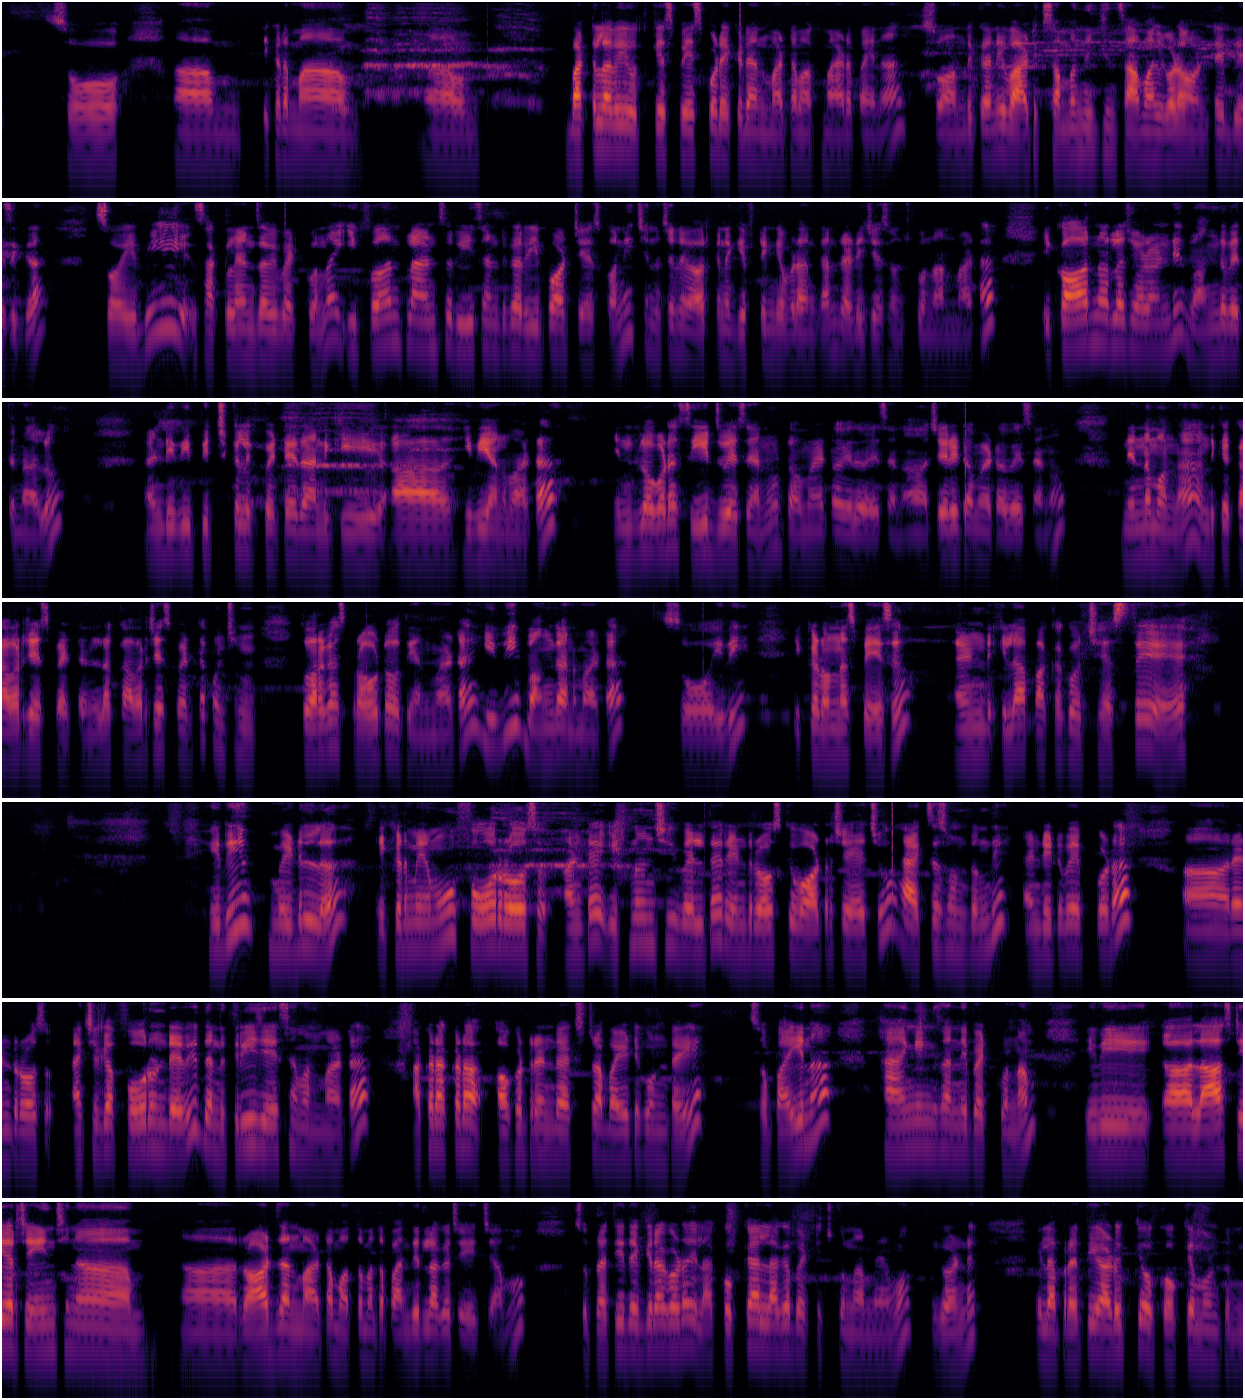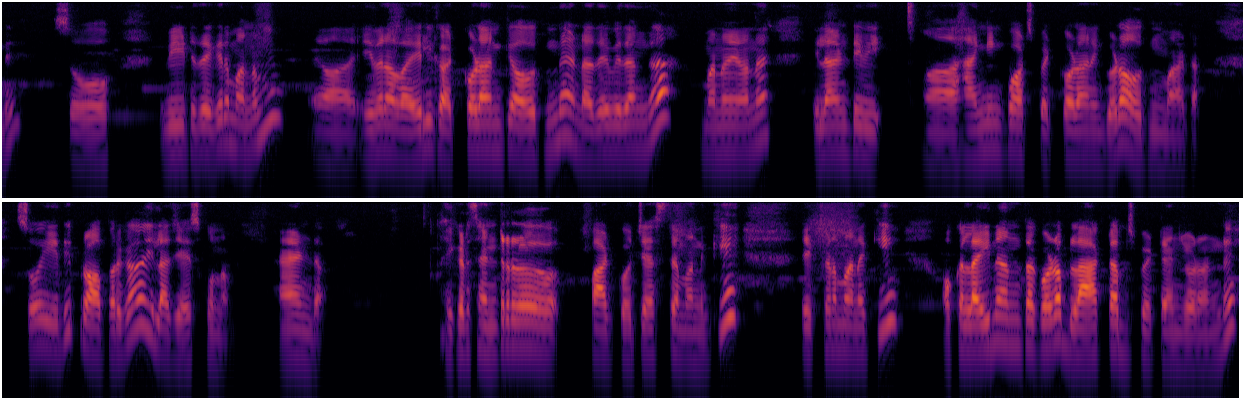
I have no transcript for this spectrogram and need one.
సో ఇక్కడ మా బట్టలు అవి ఉతికే స్పేస్ కూడా ఇక్కడే అనమాట మాకు మేడ పైన. సో అందుకని వాటికి సంబంధించిన సామాన్లు కూడా ఉంటాయి బేసిక్గా. సో ఇది సక్లెంట్స్ అవి పెట్టుకున్నా. ఈ ఫర్న్ ప్లాంట్స్ రీసెంట్గా రీపాట్ చేసుకొని చిన్న చిన్న ఎవరికైనా గిఫ్టింగ్ ఇవ్వడానికి రెడీ చేసి ఉంచుకున్నాను అనమాట ఈ కార్నర్లో చూడండి వంగ విత్తనాలు. అండ్ ఇవి పిచ్చుకలకు పెట్టేదానికి ఆ, ఇవి అన్నమాట. ఇందులో కూడా సీడ్స్ వేసాను. టొమాటో ఏదో వేసాను. చెరీ టొమాటో వేసాను. నిన్న మొన్న అందుకే కవర్ చేసి పెట్టాను ఇలా కవర్ చేసి పెడితే కొంచెం త్వరగా స్ప్రౌట్ అవుతాయి అనమాట ఇవి వంగ అనమాట సో ఇది ఇక్కడ ఉన్న స్పేస్. అండ్ ఇలా పక్కకు వచ్చేస్తే ఇది మిడిల్. ఇక్కడ మేము ఫోర్ రోస్ అంటే ఇటు నుంచి వెళ్తే రెండు రోస్కి వాటర్ చేయొచ్చు యాక్సెస్ ఉంటుంది. అండ్ ఇటువైపు కూడా రెండు రోస్. యాక్చువల్గా ఫోర్ ఉండేవి దాన్ని త్రీ చేసామన్నమాట. అక్కడక్కడ ఒకటి రెండు ఎక్స్ట్రా బయటకు ఉంటాయి. సో పైన హ్యాంగింగ్స్ అన్ని పెట్టుకున్నాం. ఇవి లాస్ట్ ఇయర్ చేయించిన రాడ్స్ అన్నమాట. మొత్తం అంతా పందిర్లాగా చేయించాము. సో ప్రతి దగ్గర కూడా ఇలా కుక్కేలాగా పెట్టించుకున్నాం మేము. ఇదిగోండి ఇలా ప్రతి అడుగుకి ఒక కుక్కెం ఉంటుంది. సో వీటి దగ్గర మనం ఏమైనా వైర్లు కట్టుకోవడానికి అవుతుంది. అండ్ అదేవిధంగా మనం ఏమైనా ఇలాంటివి హ్యాంగింగ్ పాట్స్ పెట్టుకోవడానికి కూడా అవుతుంది అన్నమాట సో ఇది ప్రాపర్గా ఇలా చేసుకున్నాం. అండ్ ఇక్కడ సెంటర్ పార్ట్కి వచ్చేస్తే మనకి ఇక్కడ మనకి ఒక లైన్ అంతా కూడా బ్లాక్ టబ్స్ పెట్టాను చూడండి.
